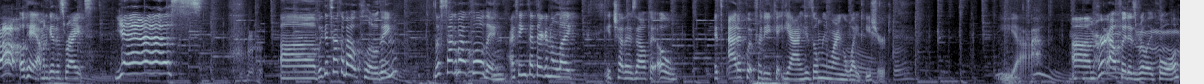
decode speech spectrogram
Ah, okay, I'm gonna get this right. Yes! Uh, we could talk about clothing. Let's talk about clothing. I think that they're gonna like each other's outfit. Oh, it's adequate for the Yeah, he's only wearing a white t-shirt. Yeah. Um, her outfit is really cool.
